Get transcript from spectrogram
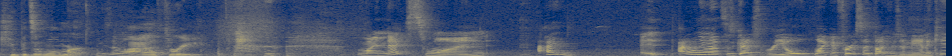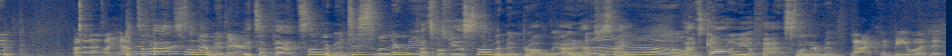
Cupid's at Walmart. He's at Walmart. Aisle three. My next one, I, it, I don't even know if this guy's real. Like at first I thought he was a mannequin, but then I was like, no, It's a fat under Slenderman. there. It's a fat Slenderman. It's a Slenderman. That's supposed to be a Slenderman, probably. I would have to say. Oh. That's got to be a fat Slenderman. that could be what his.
